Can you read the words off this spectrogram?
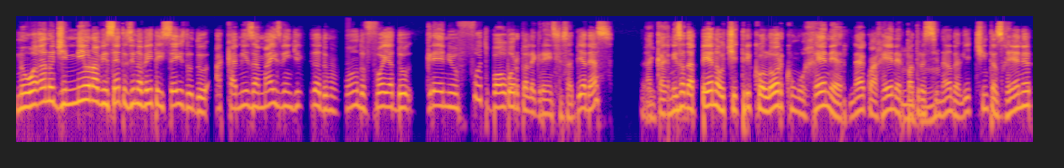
No ano de 1996, Dudu, a camisa mais vendida do mundo foi a do Grêmio Futebol Porto Alegrense. Sabia dessa? A camisa da pênalti tricolor com o Renner, né? Com a Renner uhum. patrocinando ali, tintas Renner.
